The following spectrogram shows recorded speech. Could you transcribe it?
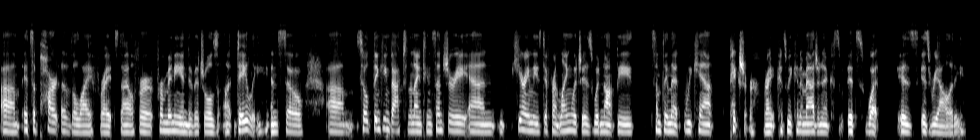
um, it's a part of the life right style for for many individuals uh, daily. And so um, so thinking back to the 19th century and hearing these different languages would not be something that we can't picture right because we can imagine it because it's what is is reality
